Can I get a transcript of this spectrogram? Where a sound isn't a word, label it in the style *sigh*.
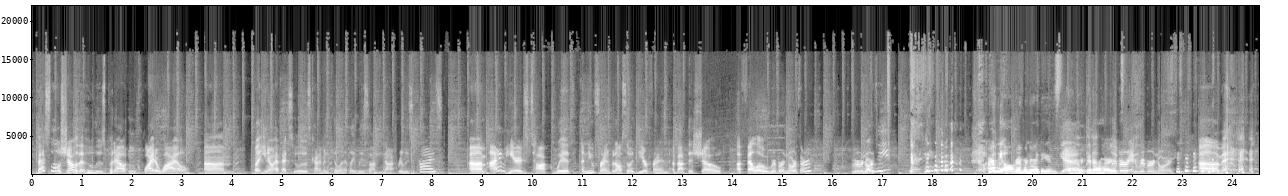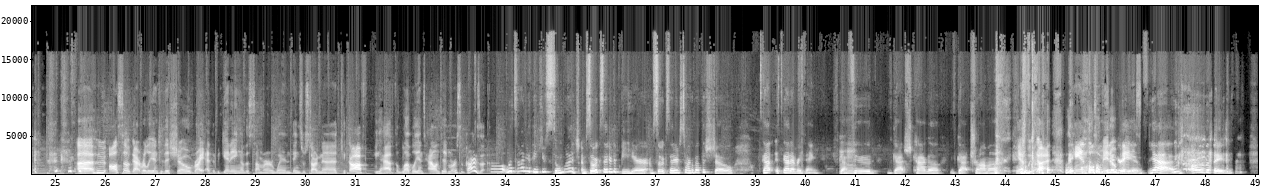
best little show that Hulu's put out in quite a while. Um, but you know, FX Hulu has kind of been killing it lately, so I'm not really surprised. Um, I am here to talk with a new friend, but also a dear friend about this show, a fellow River Norther, River Northie. *laughs* *laughs* Aren't we all River Northies? Yeah, in our, in our hearts. Liver and River North. *laughs* um, *laughs* uh, who also got really into this show right at the beginning of the summer when things were starting to kick off. We have the lovely and talented Marissa Garza. Oh, LaTonya, thank you so much. I'm so excited to be here. I'm so excited to talk about the show. It's got it's got everything. You've got Mhm. food. You've got Chicago. You've got trauma. *laughs* Yeah, we've got *laughs* cans of tomato paste. Yeah, *laughs* all of the things.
